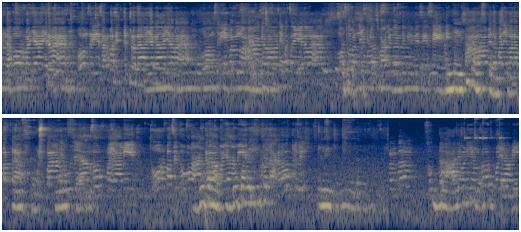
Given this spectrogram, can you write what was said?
ఓం స్కందపూర్వయాయ నమః ఓం శ్రీ సర్వసిద్ధిప్రదాయకాయ నమః ఓం శ్రీ మన్మహాగణాధిపతయే నమః వస్తువన్నీ కూడా స్వామి వారి దగ్గర వేసేసేయండి అన్నీ వేసి నానావిధ నమస్కారం పరిమళ పత్ర నమస్కారం. పుష్పాన్ని నమస్కారం. పూజయాం సమర్పయామి ధూర్వసి ధూపం ధూపమాగ్రహమయామి ధూపం వెలిగించాలి అగరవత్తులు వెలిగి వెలిగించండి ఉండగలరు. శుద్ధ ఆచమనీయం సమర్పయామి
